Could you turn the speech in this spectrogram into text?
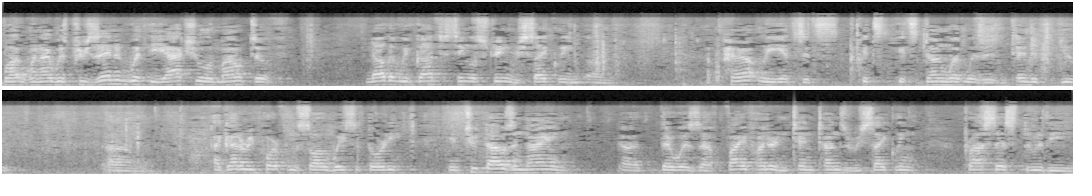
But when I was presented with the actual amount of, now that we've gone to single-stream recycling, um, apparently it's, it's, it's, it's done what was intended to do. Um, I got a report from the Solid Waste Authority. In 2009, uh, there was uh, 510 tons of recycling processed through the,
